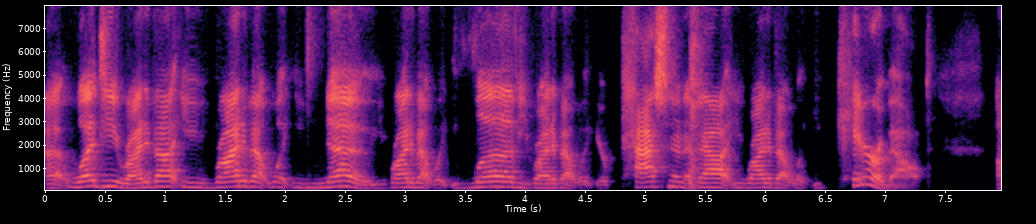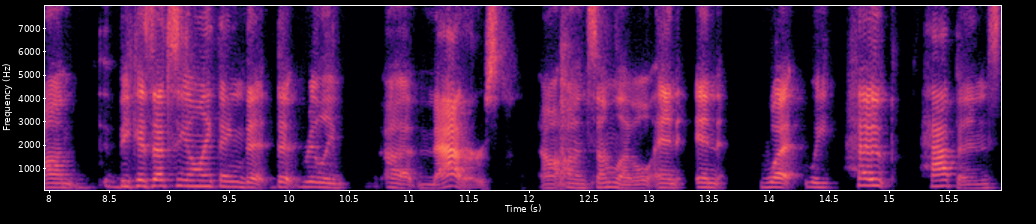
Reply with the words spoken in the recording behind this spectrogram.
uh, what do you write about? You write about what you know. You write about what you love. You write about what you're passionate about. You write about what you care about um, because that's the only thing that that really uh, matters uh, on some level. And and what we hope happens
